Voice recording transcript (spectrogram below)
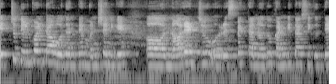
ಹೆಚ್ಚು ತಿಳ್ಕೊಳ್ತಾ ಹೋದಂತೆ ಮನುಷ್ಯನಿಗೆ ನಾಲೆಡ್ಜು ರೆಸ್ಪೆಕ್ಟ್ ಅನ್ನೋದು ಖಂಡಿತ ಸಿಗುತ್ತೆ.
